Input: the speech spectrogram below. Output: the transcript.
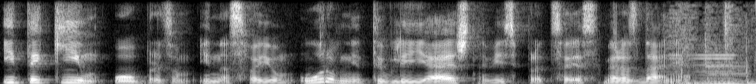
и таким образом и на своем уровне ты влияешь на весь процесс мироздания.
